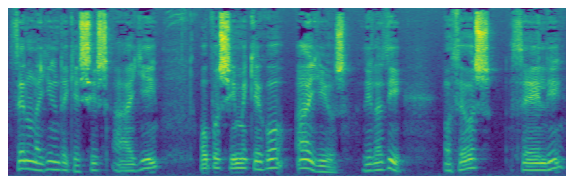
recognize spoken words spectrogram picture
Θέλω να γίνετε κι εσείς Άγιοι όπως είμαι κι εγώ Άγιος. Δηλαδή ο Θεός θέλει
